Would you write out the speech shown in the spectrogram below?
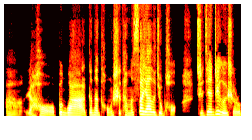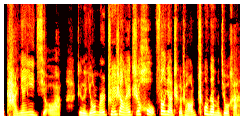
啊，然后笨瓜啊跟他同事他们撒丫子就跑。只见这个时候卡宴一脚啊，这个油门追上来之后，放下车窗冲他们就喊：“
